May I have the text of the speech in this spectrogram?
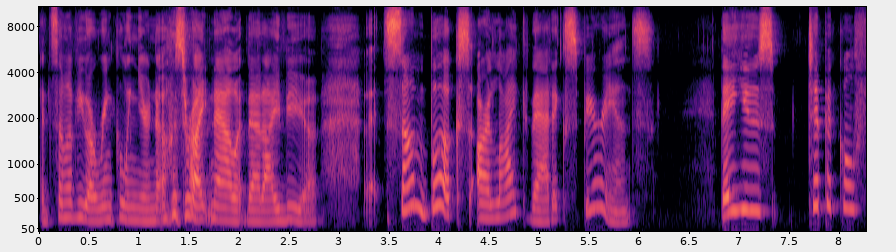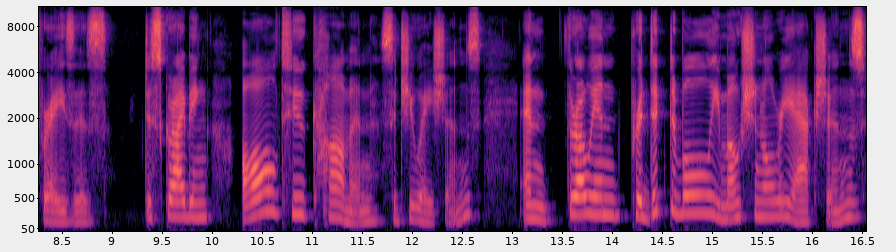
And some of you are wrinkling your nose right now at that idea. Some books are like that experience. They use typical phrases describing all too common situations and throw in predictable emotional reactions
